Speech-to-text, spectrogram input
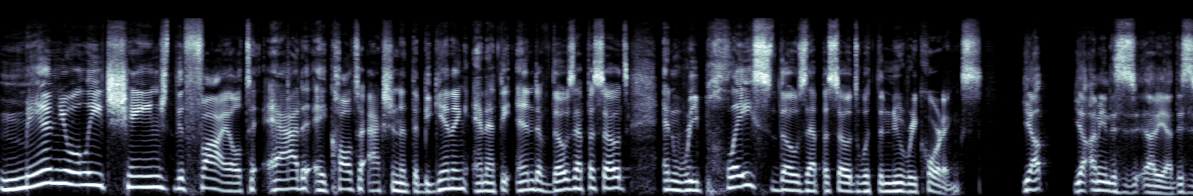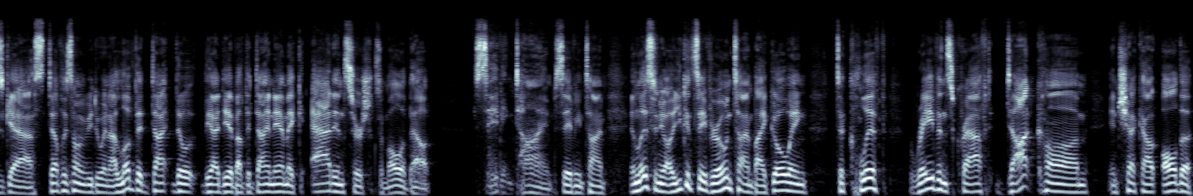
manually change the file to add a call to action at the beginning and at the end of those episodes and replace those episodes with the new recordings yep yeah, I mean, this is uh, yeah, this is gas. Definitely something to be doing. I love the, the the idea about the dynamic ad insertions. I'm all about saving time, saving time. And listen, y'all, you can save your own time by going to cliffravenscraft.com and check out all the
